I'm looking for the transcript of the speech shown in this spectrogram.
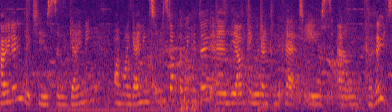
Kodu, which is some gaming, online gaming sort of stuff that we can do. And the other thing we're going to look at is um, Kahootz,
